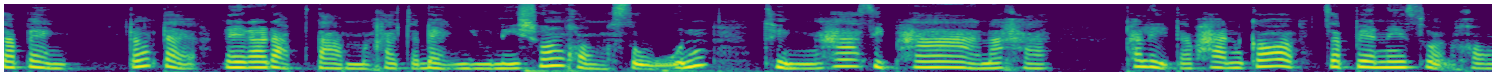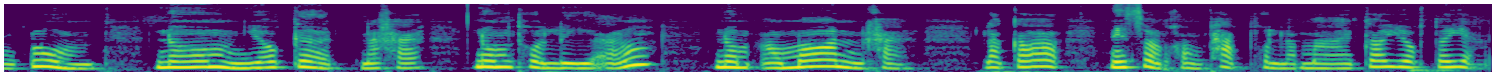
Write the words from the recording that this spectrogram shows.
จะแบ่ง ตั้งแต่ในระดับต่ำอะค่ะจะแบ่งอยู่ในช่วงของ 0 ถึง 55 นะคะ ผลิตภัณฑ์ก็จะเป็นในส่วนของกลุ่มนมโยเกิร์ตนะคะ นมถั่วเหลือง นมอัลมอนด์ค่ะ แล้วก็ในส่วนของผักผลไม้ก็ยกตัวอย่าง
